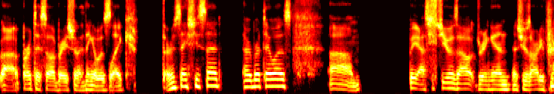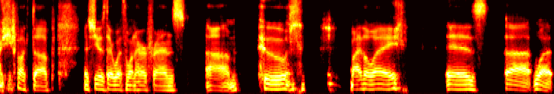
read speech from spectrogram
uh, birthday celebration. I think it was like Thursday. She said that her birthday was. Um, but yeah, so she was out drinking, and she was already pretty fucked up, and she was there with one of her friends, um, who, by the way, is uh, what?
